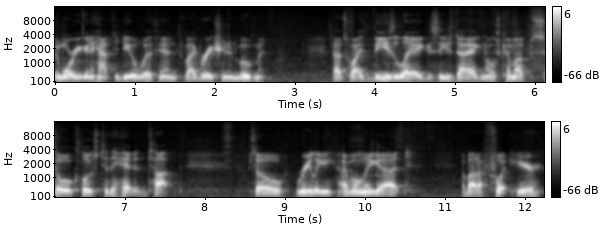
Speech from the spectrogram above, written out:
the more you're going to have to deal with in vibration and movement. That's why these legs, these diagonals, come up so close to the head at the top. So really, I've only got about a foot here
